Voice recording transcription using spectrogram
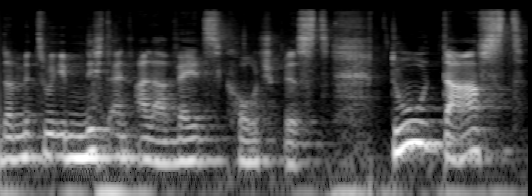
damit du eben nicht ein Allerweltscoach bist? Du darfst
